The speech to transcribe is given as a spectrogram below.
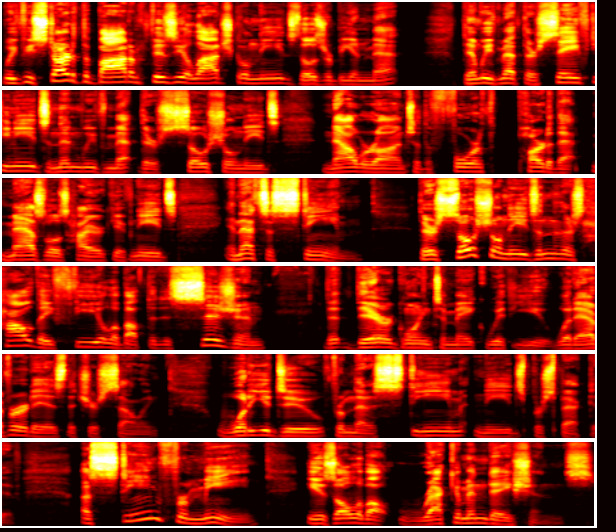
If you start at the bottom, physiological needs, those are being met. Then we've met their safety needs, and then we've met their social needs. Now we're on to the fourth part of that Maslow's hierarchy of needs, and that's esteem. There's social needs, and then there's how they feel about the decision that they're going to make with you, whatever it is that you're selling. What do you do from that esteem needs perspective? Esteem for me is all about recommendations.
